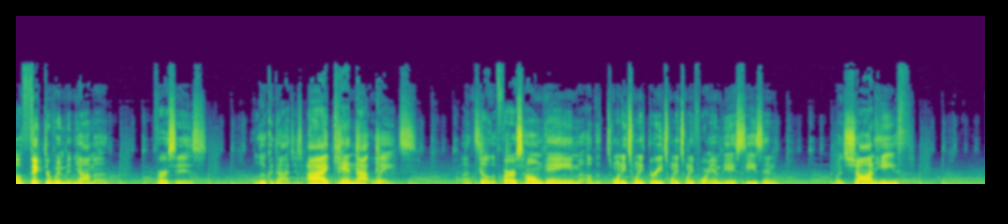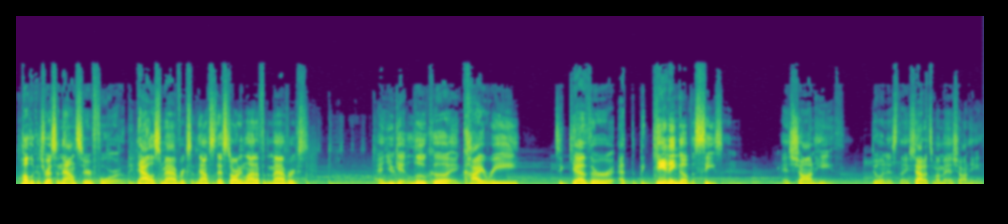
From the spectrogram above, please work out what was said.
of Victor Wembanyama versus Luka Doncic. I cannot wait until the first home game of the 2023-2024 NBA season when Sean Heath, public address announcer for the Dallas Mavericks, announces that starting lineup for the Mavericks and you get Luka and Kyrie together at the beginning of the season, and Sean Heath doing his thing. Shout out to my man Sean Heath.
